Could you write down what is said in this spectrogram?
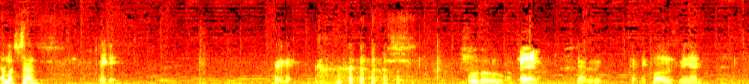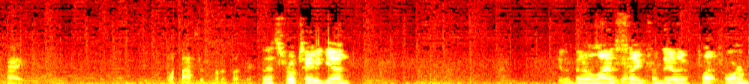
How much time? Take it. Take it. Woohoo. Okay. Cutting it, cutting it close, man. Alright. Blast this motherfucker. Let's rotate again. Get a better line of sight from the other platform.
